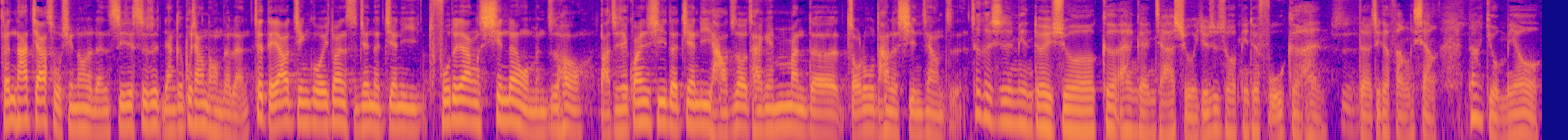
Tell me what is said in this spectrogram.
跟他家属形容的人，其实是两个不相同的人。这得要经过一段时间的建立，服务对象信任我们之后，把这些关系的建立好之后，才可以慢慢的。走入他的心，这样子。这个是面对说个案跟家属，也就是说面对服务个案的这个方向。那有没有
